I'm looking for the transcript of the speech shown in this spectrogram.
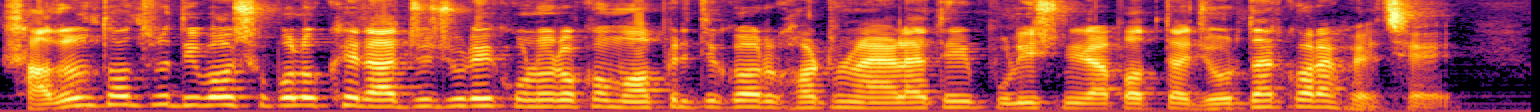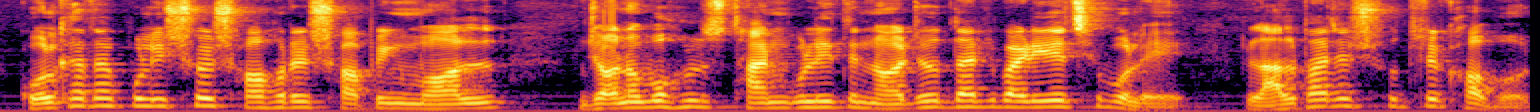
সাধারণতন্ত্র দিবস উপলক্ষে রাজ্য জুড়ে কোনো রকম অপ্রীতিকর ঘটনা এড়াতে পুলিশ নিরাপত্তা জোরদার করা হয়েছে। কলকাতা পুলিশও শহরের শপিং মল, জনবহুল স্থানগুলিতে নজরদারি বাড়িয়েছে বলে লালবাজার সূত্রে খবর।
